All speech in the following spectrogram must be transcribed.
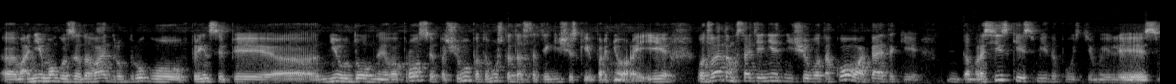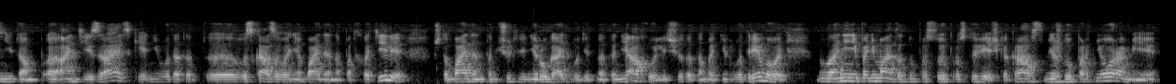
э, они могут задавать друг другу, в принципе, э, неудобные вопросы. Почему? Потому что это стратегические партнеры. И вот в этом, кстати, нет ничего такого. Опять-таки, там российские СМИ, допустим, или СМИ там антиизраильские, они вот это э, высказывание Байдена подхватили, что Байден там чуть ли не ругать будет Натаньяху или что-то там от него требовать. Ну, они не понимают одну простую-простую вещь. Как раз между партнерами,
